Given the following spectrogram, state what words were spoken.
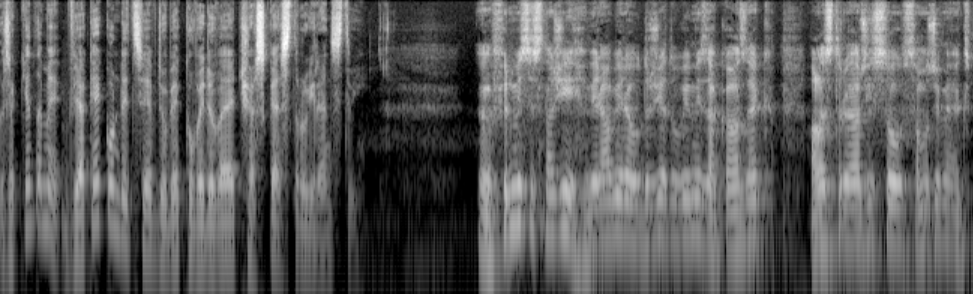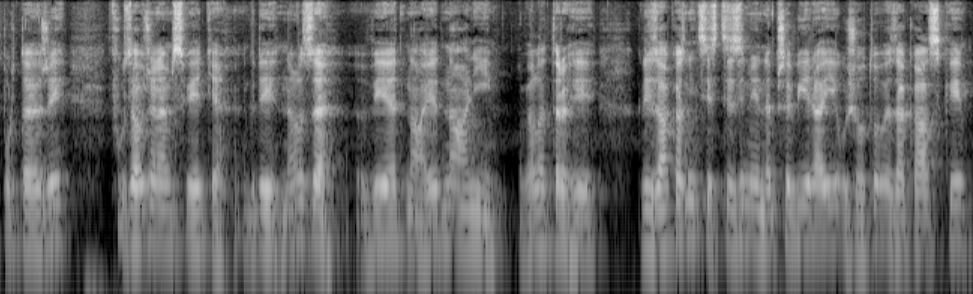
řekněte mi, v jaké kondici je v době covidové české strojírenství? Firmy se snaží vyrábět a udržet objemy zakázek, ale strojaři jsou samozřejmě exportéři v uzavřeném světě, kdy nelze vyjet na jednání veletrhy, kdy zákazníci z ciziny nepřebírají už hotové zakázky,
